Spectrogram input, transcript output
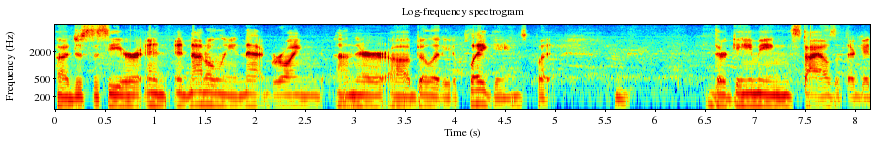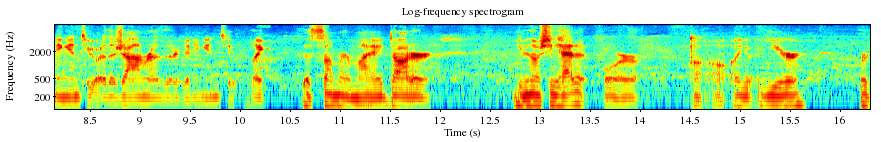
uh, just to see her and, and not only in that growing on their uh, ability to play games, but their gaming styles that they're getting into or the genres that they're getting into. Like this summer, my daughter, even though she had it for a, a, year or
